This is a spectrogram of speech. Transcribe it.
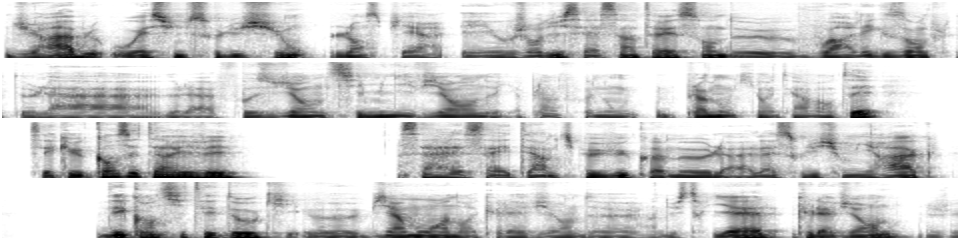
durable ou est-ce une solution lance-pierre? Et aujourd'hui, c'est assez intéressant de voir l'exemple de la, de la fausse viande, simili-viande, il y a plein de, faux noms, plein de noms qui ont été inventés. C'est que quand c'est arrivé ça, a été un petit peu vu comme euh, la, solution miracle. Des quantités d'eau qui euh, bien moindres que la viande industrielle, que la viande, je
